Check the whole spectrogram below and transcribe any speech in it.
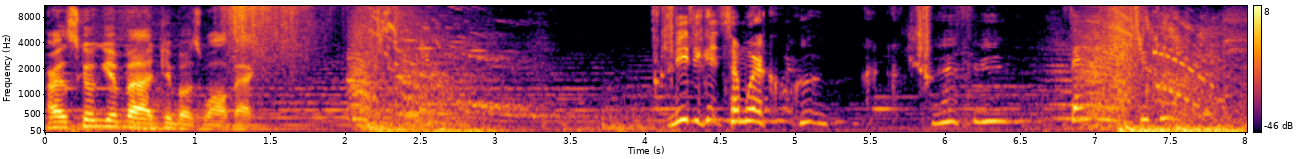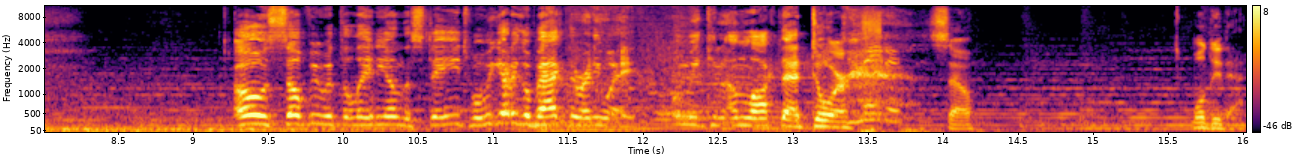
right, let's go give uh, Jimbo his wallet back. Need to get somewhere. Oh, selfie with the lady on the stage. Well, we got to go back there anyway when we can unlock that door. So, we'll do that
